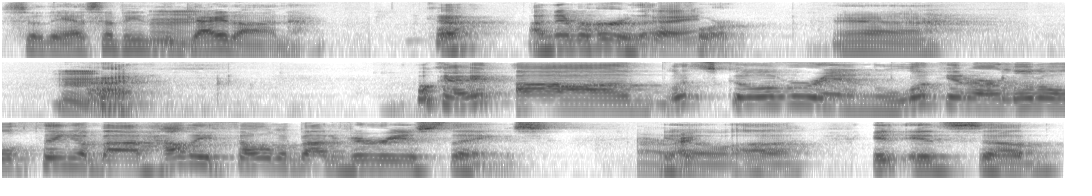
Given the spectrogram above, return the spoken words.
So they have something to guide on. okay, I never heard of that Okay. before. Yeah. All right. Okay, uh, let's go over and look at our little thing about how they felt about various things. All you right. know, uh, it, it's um,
